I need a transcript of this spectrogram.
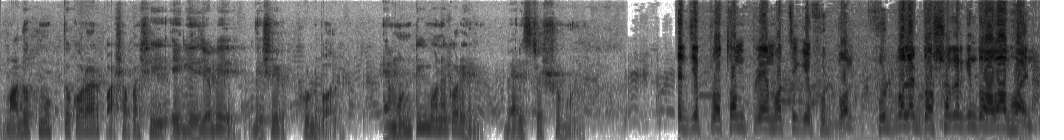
মাদক মুক্ত করার পাশাপাশি এগিয়ে যাবে দেশের ফুটবল। এমনটি মনে করেন ব্যারিস্টার সুমন। যে প্রথম প্রেম হচ্ছে গিয়ে ফুটবল। ফুটবলের দর্শকের কিন্তু অভাব হয় না।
